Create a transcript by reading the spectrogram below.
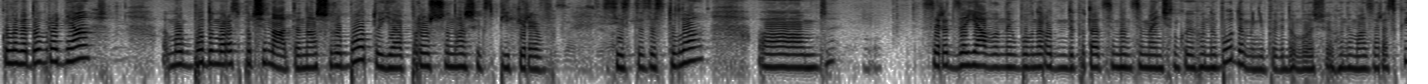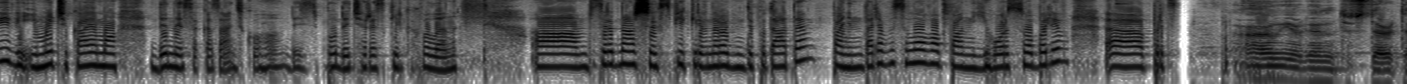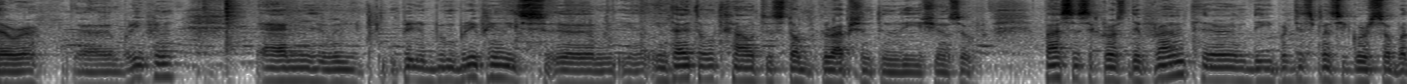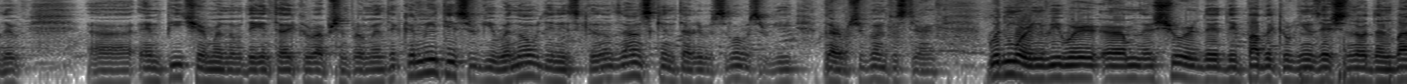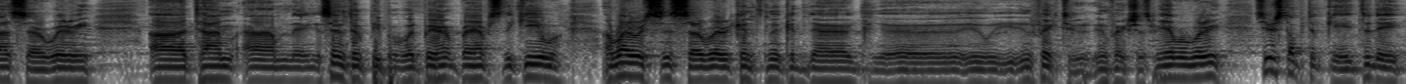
Колеги, доброго дня. Ми будемо розпочинати нашу роботу. Я прошу наших спікерів сісти за стола. Серед заявлених був народний депутат Семен Семенченко. Його не буде. Мені повідомили, що його нема зараз в Києві. І ми чекаємо Дениса Казанського. Десь буде через кілька хвилин. Серед наших спікерів народні депутати, пані Наталя Веселова, пан Єгор Соболєв. Е, представ- Uh, briefing. And briefing is um, entitled How to Stop Corruption in the Issuance of Passes Across the Front. Uh, the participants Igor Sobolev, uh, MP, Chairman of the Anti-Corruption Parliamentary Committee, Sergei Ivanov, Denis Kazanskyi, Natalia Veselova, Sergei Garmash. We're going to start. Good morning. We were um, sure that the public organizations of Donbass are very uh, time um, sensitive people, but perhaps the Kiev uh, viruses are very uh, uh, infect- infectious. We have a very serious topic today-.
